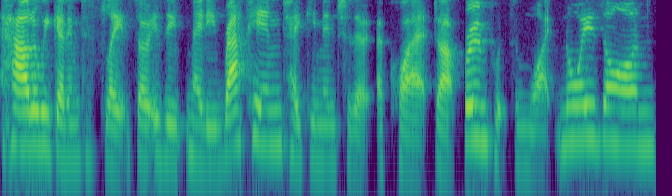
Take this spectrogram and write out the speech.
how do we get him to sleep? So, is he maybe wrap him, take him into the, a quiet, dark room, put some white noise on,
